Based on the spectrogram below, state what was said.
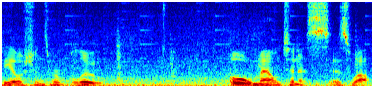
The oceans were blue. Oh, mountainous as well.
